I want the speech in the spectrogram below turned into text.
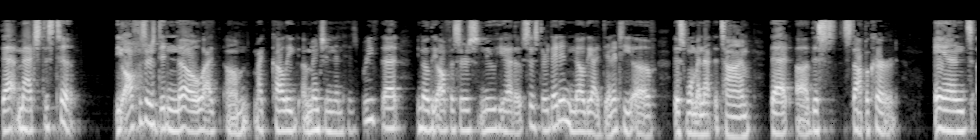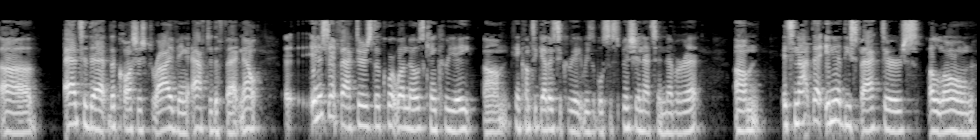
That matched his tip. The officers didn't know. I, um, my colleague uh, mentioned in his brief that you know, the officers knew he had a sister. They didn't know the identity of this woman at the time that uh, this stop occurred. And uh, add to that the cautious driving after the fact. Now, innocent factors, the court well knows, can create um can come together to create reasonable suspicion. That's in Neverett. Um, it's not that any of these factors alone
